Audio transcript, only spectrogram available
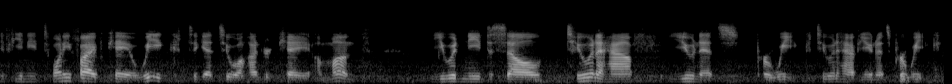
if you need 25k a week to get to 100k a month, you would need to sell two and a half units per week, two and a half units per week.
